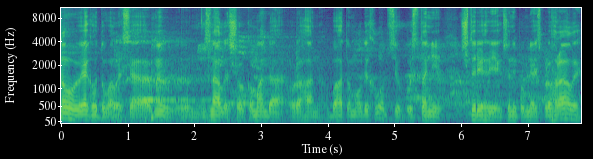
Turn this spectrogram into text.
ну, як готувалися. Ми е, знали, що команда Ураган багато молодих хлопців. Останні чотири гри, якщо не помиляюсь, програли.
